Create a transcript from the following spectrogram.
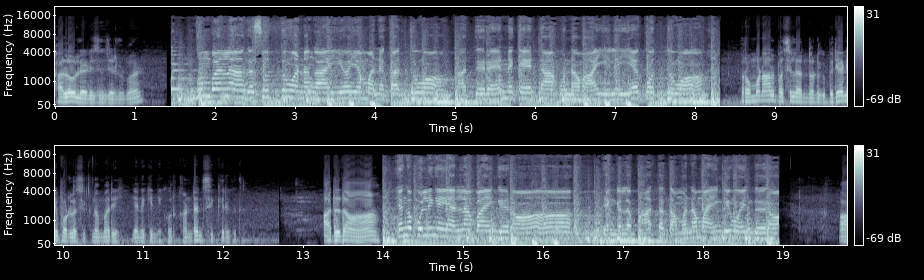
ஹலோ லேடிஸ் அண்ட் ஜென்டில்மேன் கும்பலாக சுத்துவோம் நாங்க ஐயோ எம்மன்னு கத்துவோம். கத்துறேன்னு கேட்டா உன்னை வாயிலேயே கொத்துவோம். ரொம்ப நாள் பஸ்ஸில் இருந்தவனுக்கு பிரியாணி பொருளை சிக்கின மாதிரி எனக்கு இன்னைக்கு ஒரு கண்டென்ட் சிக்கியிருக்குது. அதுதான். எங்க புள்ளைங்க எல்லாம் பயங்கரம். எங்களை பார்த்த தமன மயங்கி ஓய்ந்துரும். ஆ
